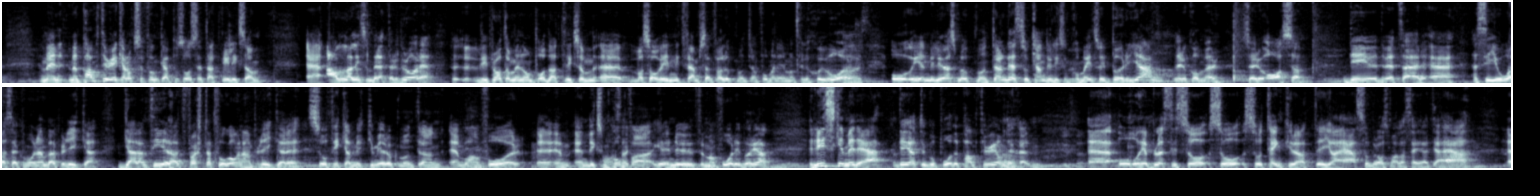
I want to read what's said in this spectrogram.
Men, men pump theory kan också funka på så sätt att vi liksom alla liksom berättar hur bra det är. Vi pratade om i någon podd att liksom, eh, vad sa vi, 95% av all uppmuntran får man när man fyller sju år. Och i en miljö som är uppmuntrande så kan du liksom komma in. Så i början, när du kommer, så är du awesome. Det är ju, du vet så här, eh, Johan, så jag kommer ihåg när han började predika. Garanterat, första två gångerna han predikade så fick han mycket mer uppmuntran än vad han får eh, en, en liksom konfa-grej nu. För man får det i början. Risken med det, det är att du går på the pump theory om dig själv. Eh, och, och helt plötsligt så, så, så tänker du att eh, jag är så bra som alla säger att jag är.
